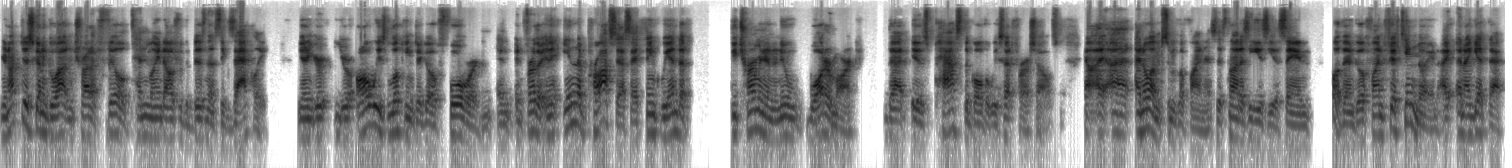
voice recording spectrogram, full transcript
You're not just going to go out and try to fill $10 million worth of business exactly. You know, you're you're always looking to go forward and, and, and further. And in the process, I think we end up determining a new watermark that is past the goal that we set for ourselves. Now, I, I, I know I'm simplifying this. It's not as easy as saying, well, then go find 15 million. I, and I get that.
